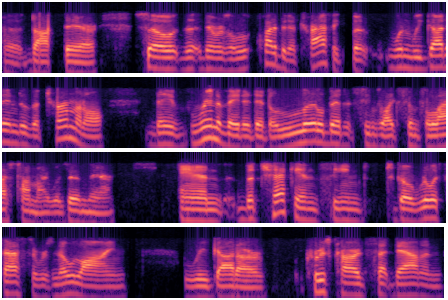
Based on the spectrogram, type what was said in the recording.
uh, dock there. So th- there was a, quite a bit of traffic. But when we got into the terminal, they've renovated it a little bit. It seems like since the last time I was in there, and the check-in seemed to go really fast. There was no line. We got our cruise cards set down and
